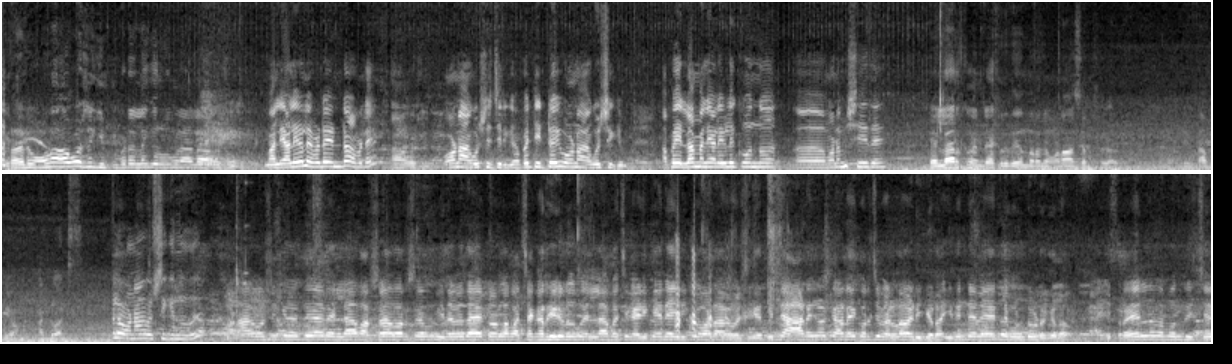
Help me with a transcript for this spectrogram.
എന്തായാലും ഓണം ആഘോഷിക്കും. ഇവിടെ അല്ലെങ്കിൽ റൂമിലായിട്ട് ആഘോഷിക്കും. മലയാളികൾ എവിടെ ഉണ്ടോ അവിടെ ഓണം ആഘോഷിച്ചിരിക്കും. അപ്പോൾ ടിറ്റോയും ഓണം ആഘോഷിക്കും. അപ്പോൾ എല്ലാ മലയാളികൾക്കും ഒന്ന് ഓണം ചെയ്തേ. എല്ലാവർക്കും എന്റെ ഹൃദയം നിറഞ്ഞ ഓണാശംസകൾ. ഹാപ്പി ഓണം. അഡ്വാൻസ്. നിങ്ങൾ ഓണം ഓണാഘോഷിക്കുന്നത് എല്ലാ വർഷാവർഷവും വിധവിധമായിട്ടുള്ള പച്ചക്കറികളും എല്ലാം വെച്ച് കഴിക്കാനായിരിക്കും ഓണാഘോഷിക്കുന്നത്. പിന്നെ ആണുങ്ങൾക്കാണെങ്കിൽ കുറച്ച് വെള്ളം അടിക്കണം ഇതിന്റെ പേരിൽ മുണ്ട് കൊടുക്കണം. ഇസ്രായേലിനെ സംബന്ധിച്ച്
